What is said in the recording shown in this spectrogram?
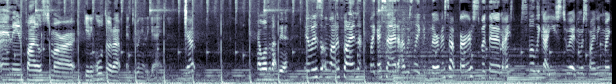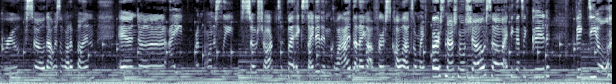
and then finals tomorrow. Getting all dolled up and doing it again. Yep. How was it up there? It was a lot of fun. Like I said, I was like nervous at first, but then I slowly got used to it and was finding my groove. So that was a lot of fun. And uh, I, I'm honestly so shocked, but excited and glad that I got first call outs on my first national show. So I think that's a good, big deal.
